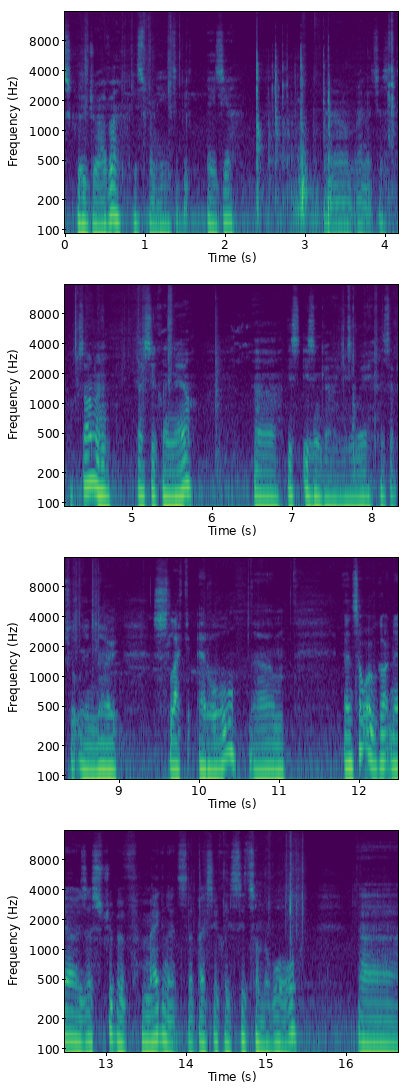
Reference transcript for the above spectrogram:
screwdriver. This one here is a bit easier. Um, and it just locks on and basically now uh, this isn't going anywhere. There's absolutely no slack at all. Um, and so what we've got now is a strip of magnets that basically sits on the wall uh,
